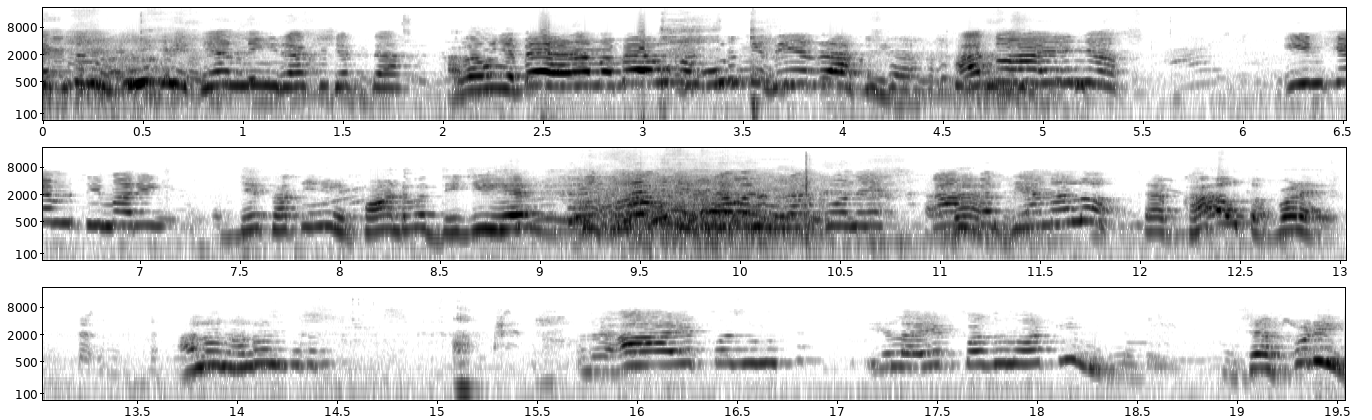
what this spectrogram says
એક તમે બૂટની ધ્યાન નહીં રાખી શકતા. હવે હું જે બેહણામાં બે આ તો આ અહીંયા ઈન કેમ નથી મારી? દેખાતી નહીં ફાંડ વધી જી હે રાખો ને. કામ પર ધ્યાન આલો. સાહેબ ખાવ તો પડે. હાલો ને હાલો ને. અને આ એક બાજુનું છે એલા એક બાજુનું નું આખી લગાય સાહેબ પડી.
